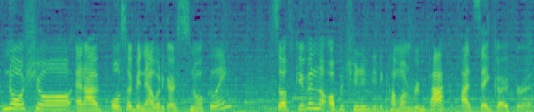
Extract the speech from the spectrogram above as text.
North Shore, and I've also been able to go snorkeling. So, if given the opportunity to come on RIMPAC, I'd say go for it.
